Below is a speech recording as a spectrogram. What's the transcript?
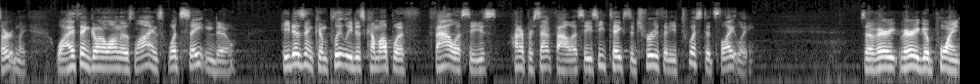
Certainly. Well, I think going along those lines, what's Satan do? He doesn't completely just come up with fallacies, 100% fallacies. He takes the truth and he twists it slightly. So, very, very good point.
